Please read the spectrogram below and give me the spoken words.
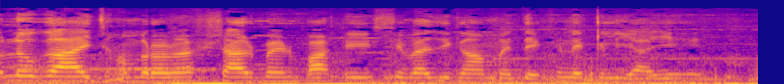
हेलो लोग आज हम Raunak star band party Shivaji गाँव में देखने के लिए आए हैं।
